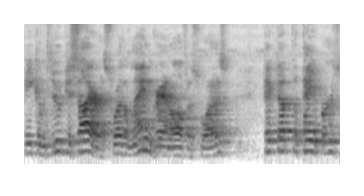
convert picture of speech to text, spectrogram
He come through Bucyrus, where the land grant office was, picked up the papers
